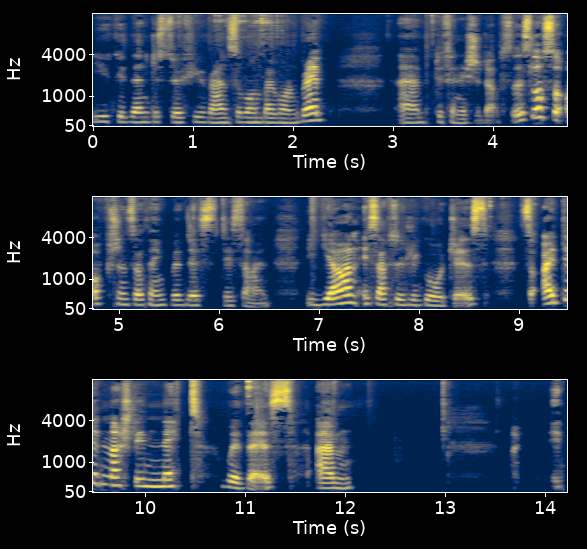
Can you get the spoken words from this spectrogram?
you could then just do a few rounds of one by one rib um, to finish it off. So there's lots of options, I think, with this design. The yarn is absolutely gorgeous. So I didn't actually knit with this. Um, it,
